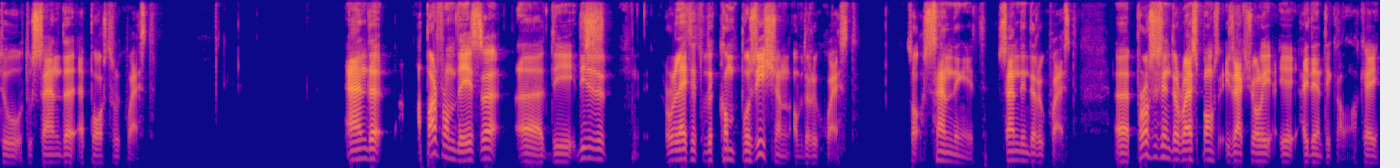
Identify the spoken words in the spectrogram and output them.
to, to send a post request. And uh, apart from this, uh, the, this is related to the composition of the request. So sending it, sending the request. Uh, processing the response is actually identical, okay?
